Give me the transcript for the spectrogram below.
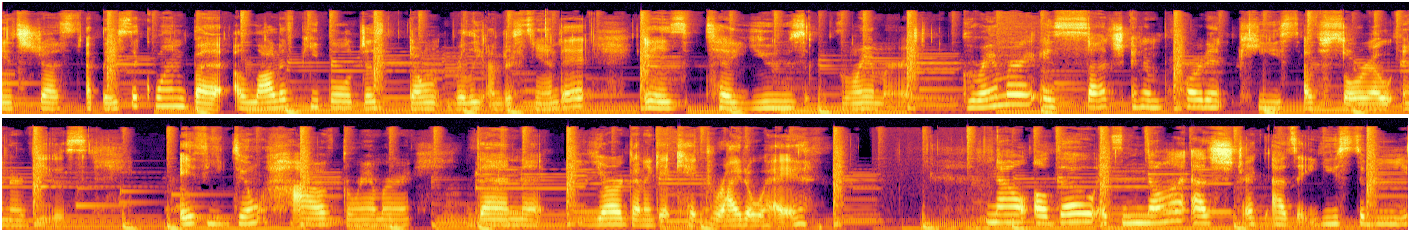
is just a basic one, but a lot of people just don't really understand it, is to use grammar. Grammar is such an important piece of Soro interviews if you don't have grammar, then you're gonna get kicked right away. Now, although it's not as strict as it used to be,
